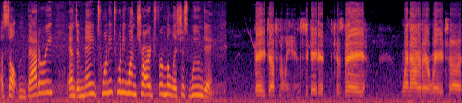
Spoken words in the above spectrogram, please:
assault and battery, and a May 2021 charge for malicious wounding they definitely instigated because they went out of their way to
